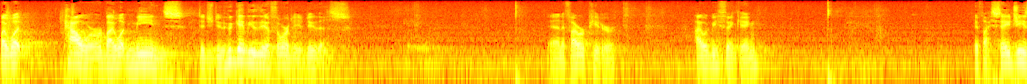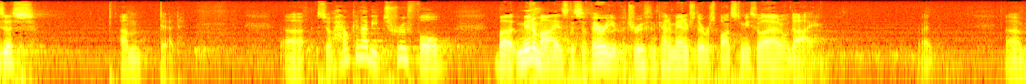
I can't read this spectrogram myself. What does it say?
By what power or by what means did you do Who gave you the authority to do this? And if I were Peter, I would be thinking, if I say Jesus, I'm dead. Uh, so, how can I be truthful but minimize the severity of the truth and kind of manage their response to me so I don't die? Right? Um,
